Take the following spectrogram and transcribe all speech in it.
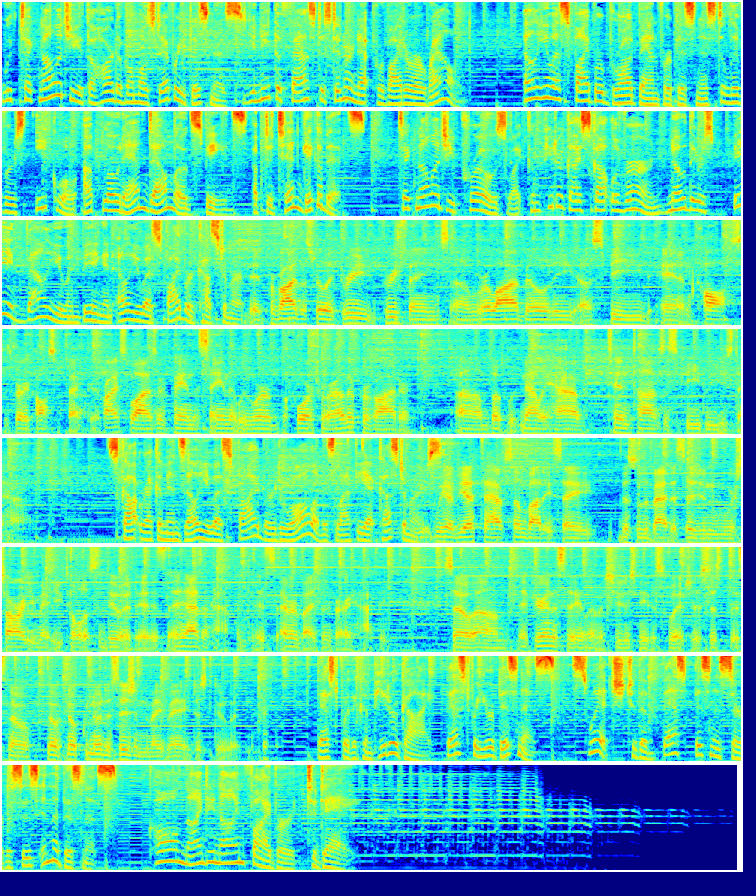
With technology at the heart of almost every business, you need the fastest internet provider around. LUS Fiber Broadband for Business delivers equal upload and download speeds, up to 10 gigabits. Technology pros like computer guy Scott Lavergne know there's big value in being an LUS Fiber customer. It provides us really three, three things, um, reliability, uh, speed, and cost. It's very cost effective. Price-wise, we're paying the same that we were before to our other provider, um, but now we have 10 times the speed we used to have. Scott recommends LUS Fiber to all of his Lafayette customers. We have yet to have somebody say, this was a bad decision, we're sorry you, made, you told us to do it. It's, it hasn't happened. It's, everybody's been very happy. So um, if you're in the city limits, you just need to switch. It's just, it's no, no, no, no decision to be made, just do it. best for the computer guy, best for your business. Switch to the best business services in the business. Call 99 Fiber today.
